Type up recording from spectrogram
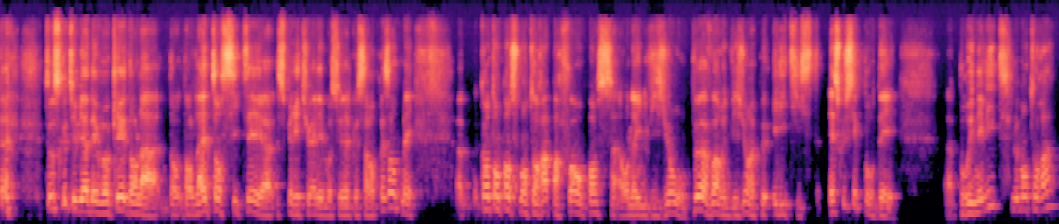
tout ce que tu viens d'évoquer dans l'intensité dans, euh, spirituelle et émotionnelle que ça représente. Mais euh, quand on pense mentorat, parfois on pense, on a une vision, on peut avoir une vision un peu élitiste. Est-ce que c'est pour des, pour une élite le mentorat?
